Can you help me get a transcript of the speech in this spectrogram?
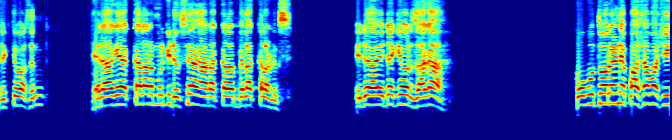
দেখতে পাচ্ছেন, এর আগে এক কালার মুরগি ঢুকছে আর এক কালার ব্ল্যাক কালার ঢুকছে। এটা এটা কি ওর জায়গা কবুতর এনে পাশাপাশি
